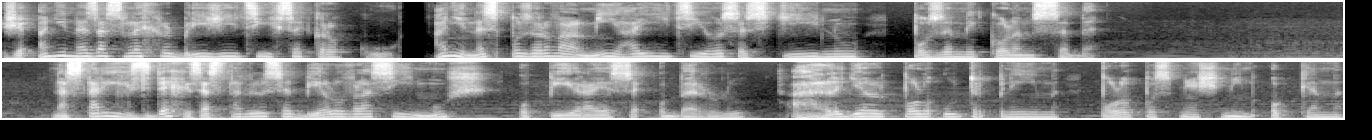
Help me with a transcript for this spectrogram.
že ani nezaslechl blížících se kroků, ani nespozoroval míhajícího se stínu po zemi kolem sebe. Na starých zdech zastavil se bělovlasý muž, opíraje se o berlu a hleděl poloútrpným, poloposměšným okem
